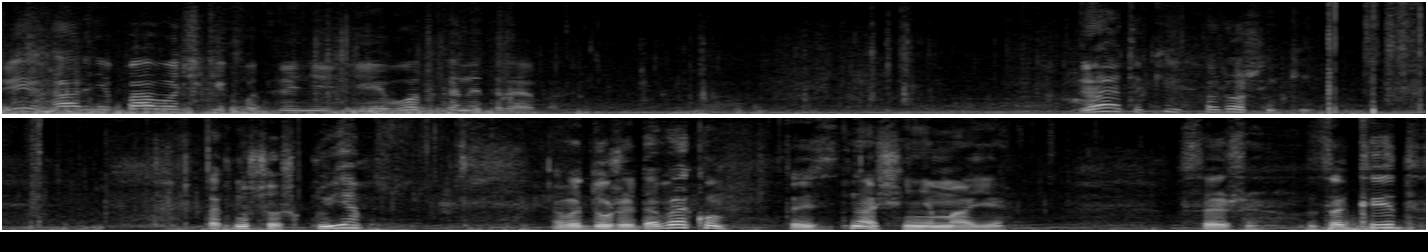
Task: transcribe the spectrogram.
дві гарні палочки по длині і водка не треба. Да, такий хорошенький. Так, ну що ж, клює. Але дуже далеко, тобто значення має все ж закид.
